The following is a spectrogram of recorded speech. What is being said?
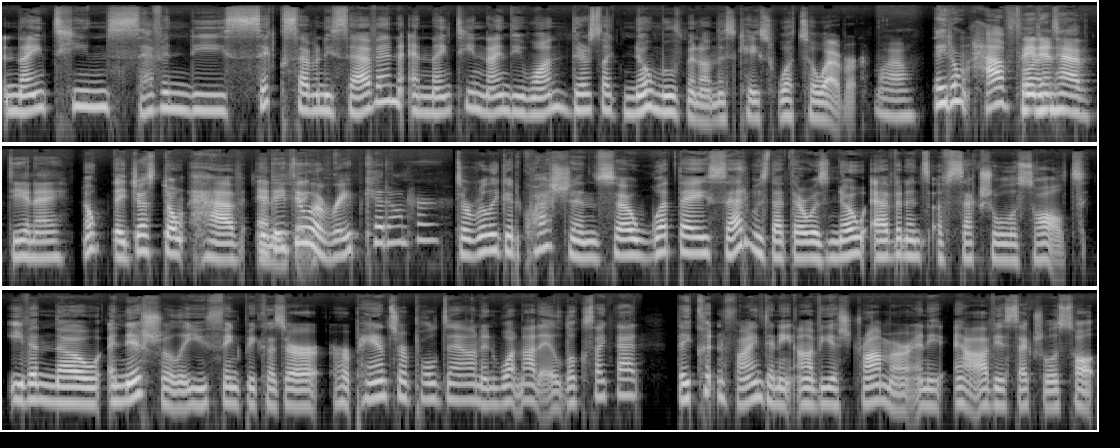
1976, 77, and 1991, there's like no movement on this case whatsoever. Wow. They don't have. They didn't have DNA. Nope, they just don't have Did anything. they do a rape kit on her? It's a really good question. So, what they said was that there was no evidence of sexual assault, even though initially you think because her, her pants are pulled down and whatnot, it looks like that. They couldn't find any obvious trauma or any uh, obvious sexual assault.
